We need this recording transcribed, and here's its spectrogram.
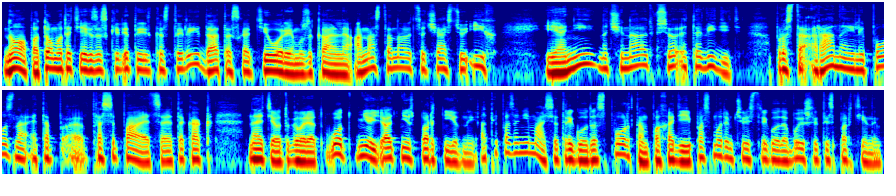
Но потом вот эти экзоскелеты и костыли, да, так сказать, теория музыкальная, она становится частью их, и они начинают все это видеть. Просто рано или поздно это э, просыпается. Это как, знаете, вот говорят, вот, не, я не спортивный, а ты позанимайся три года спортом, походи и посмотрим через три года, будешь ли ты спортивным.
